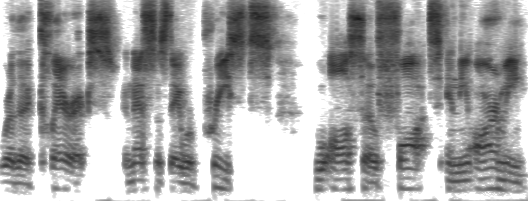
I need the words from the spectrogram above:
were the clerics. In essence they were priests who also fought in the army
